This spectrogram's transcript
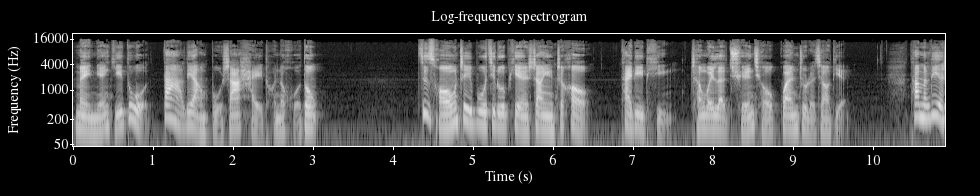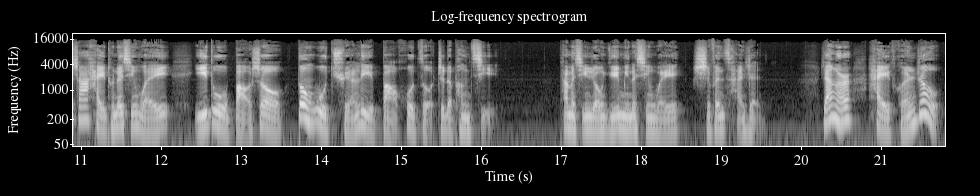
每年一度大量捕杀海豚的活动。自从这部纪录片上映之后，泰迪艇成为了全球关注的焦点。他们猎杀海豚的行为一度饱受动物权利保护组织的抨击，他们形容渔民的行为十分残忍。然而，海豚肉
